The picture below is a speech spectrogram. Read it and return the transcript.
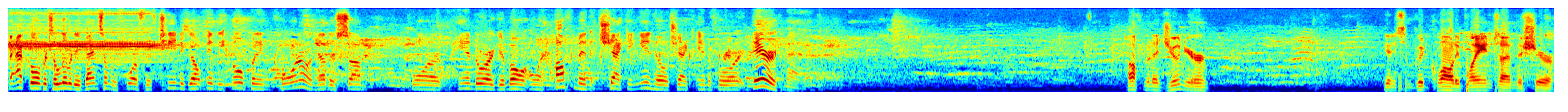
back over to Liberty Benton with 4.15 to go in the opening corner. Another sub for Pandora Gilboa. Owen Huffman checking in. He'll check in for Derek Mag. Huffman and Jr. getting some good quality playing time this year.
